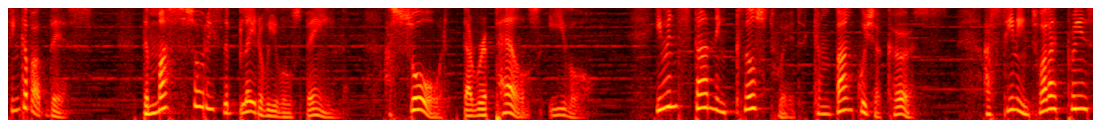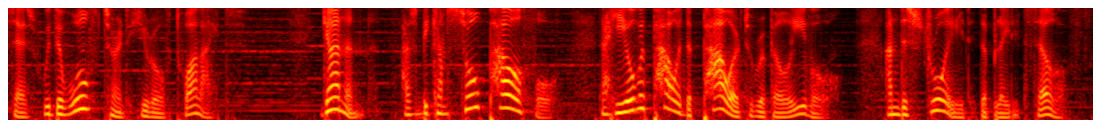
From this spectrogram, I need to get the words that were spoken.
think about this. The Master Sword is the blade of evil's bane, a sword that repels evil. Even standing close to it can vanquish a curse, as seen in Twilight Princess with the wolf-turned hero of Twilight. Ganon has become so powerful that he overpowered the power to repel evil, and destroyed the blade itself,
